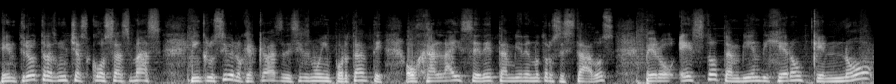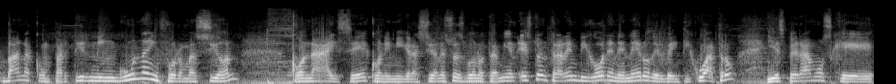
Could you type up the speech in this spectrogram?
Entre otras muchas cosas más. Inclusive lo que acabas de decir es muy importante. Ojalá y se dé también en otros estados, pero esto también dijeron que no van a compartir ninguna información con ICE, con inmigración. Eso es bueno también. Esto entrará en vigor en enero del 24 y esperamos que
